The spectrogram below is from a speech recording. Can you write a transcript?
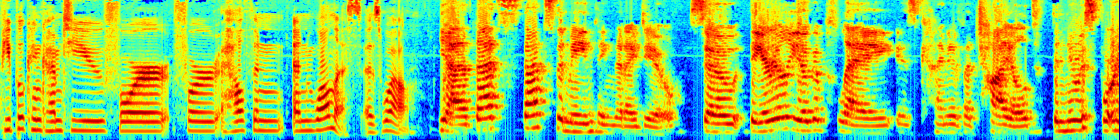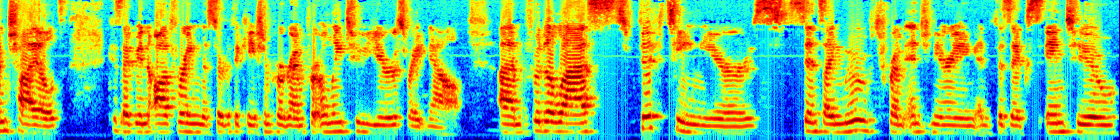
people can come to you for for health and, and wellness as well yeah that's that's the main thing that i do so the aerial yoga play is kind of a child the newest born child because i've been offering the certification program for only two years right now um, for the last 15 years since i moved from engineering and physics into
